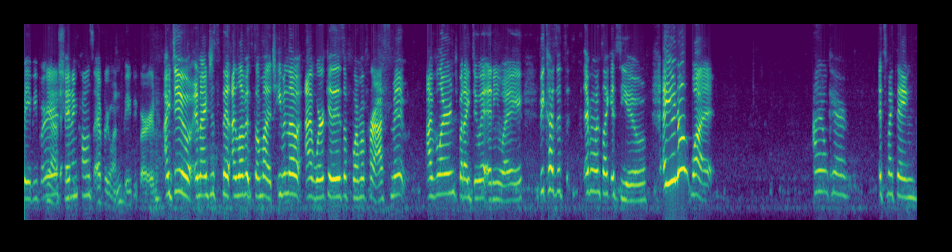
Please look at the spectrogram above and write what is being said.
baby bird. yeah, Shannon calls everyone baby bird. I do, and I just I love it so much. Even though at work it is a form of harassment, I've learned, but I do it anyway because it's everyone's like it's you, and you know what? I don't care. It's my thing.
